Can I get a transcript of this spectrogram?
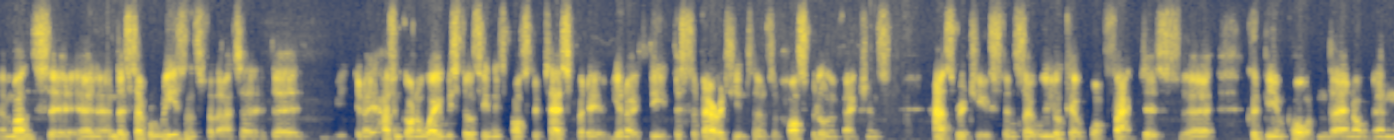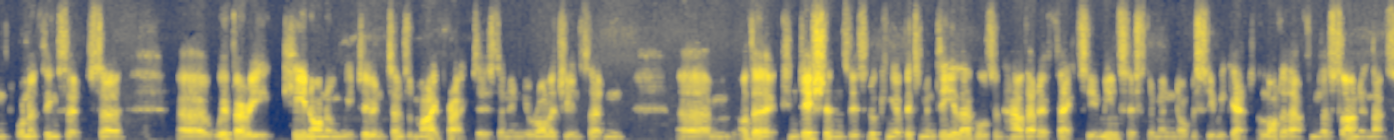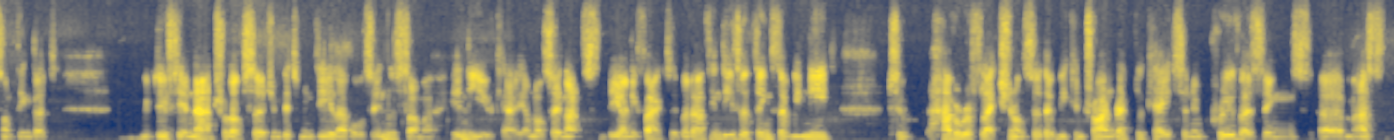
uh, months, uh, and, and, there's several reasons for that. Uh, the, you know, it hasn't gone away. We're still seeing these positive tests, but it, you know, the, the severity in terms of hospital infections has reduced, and so we look at what factors could be important there. And, and, one of the things that uh, we're very keen on, and we do in terms of my practice and in neurology and certain um, other conditions is looking at vitamin D levels and how that affects the immune system. And obviously, we get a lot of that from the sun, and that's something that we do see a natural upsurge in vitamin D levels in the summer in the UK. I'm not saying that's the only factor, but I think these are things that we need to have a reflection on so that we can try and replicate and improve those things um, as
